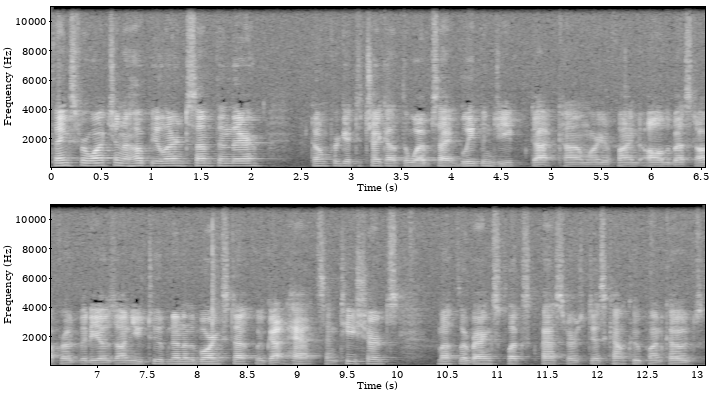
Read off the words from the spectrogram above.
Thanks for watching. I hope you learned something there. Don't forget to check out the website bleepinjeep.com where you'll find all the best off-road videos on YouTube. None of the boring stuff. We've got hats and t-shirts, muffler bearings, flux capacitors, discount coupon codes,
